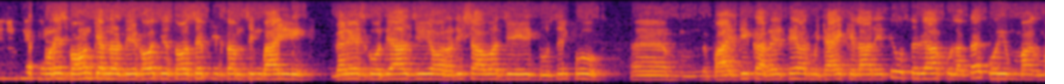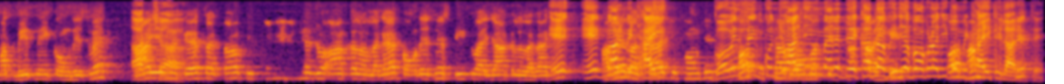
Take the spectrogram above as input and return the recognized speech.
कांग्रेस भवन के अंदर देखा हो जिस तरह से प्रीतम सिंह भाई गणेश गोदयाल जी और हरीश रावत जी एक दूसरे को पार्टी कर रहे थे और मिठाई खिला रहे थे उससे भी आपको लगता है कोई मतभेद नहीं कांग्रेस में? हाँ ये अच्छा। मैं कह सकता हूँ कि हमने जो आंकलन लगाया कांग्रेस ने सीट वाइज आंकलन लगा एक एक बार मिठाई गोविंद सिंह अच्छा कुंजवाल जी भी मैंने देखा था विजय बोगड़ा जी को मिठाई खिला रहे थे।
